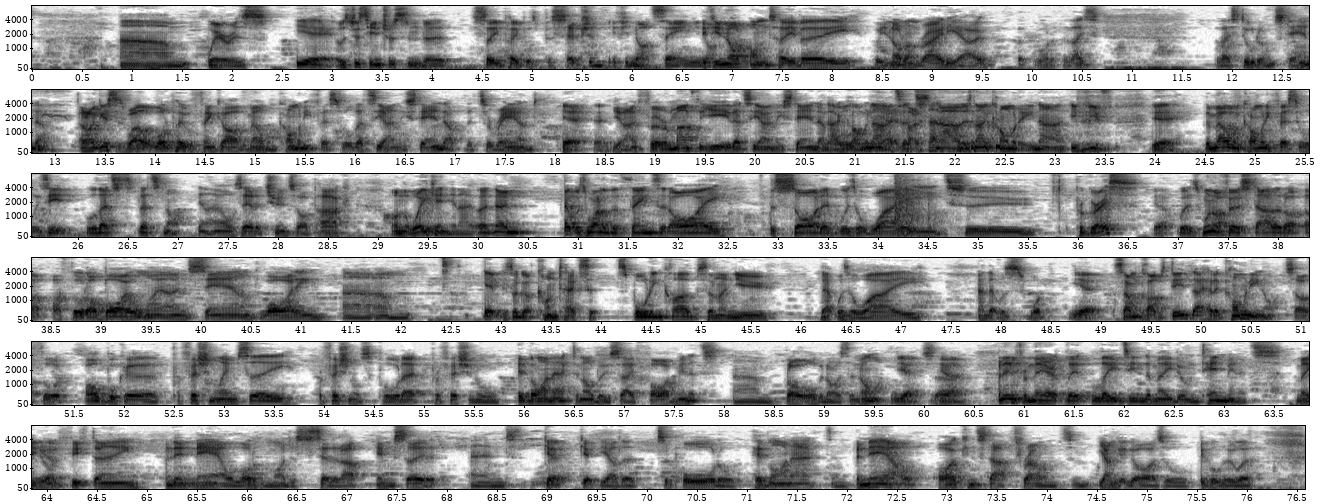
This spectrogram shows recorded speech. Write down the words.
Um, whereas, yeah, it was just interesting to see people's perception if you're not seen, you're if not, you're not on TV or you're not on radio, what are they? are they still doing stand up? and I guess as well, a lot of people think, oh, the Melbourne Comedy Festival, that's the only stand up that's around. Yeah. yeah. You know, for a month a year, that's the only stand up. No comedy, No, yeah, that's- that's- no, there's no comedy. No, if you've, yeah, the Melbourne Comedy Festival is it. Well, that's that's not. You know, I was out at Tuneside Park on the weekend. You know, and, and that was one of the things that I decided was a way to progress. Yeah. Was when I first started, I, I, I thought I'll buy all my own sound, lighting. Um, yeah, because I got contacts at sporting clubs, and I knew that was a way, and that was what Yeah. some clubs did. They had a comedy night, so I thought I'll book a professional MC, professional support act, professional headline act, and I'll do say five minutes. Um, but I'll organise the night. Yeah, So, yeah. and then from there it le- leads into me doing ten minutes, me doing Yeah. fifteen, and then now a lot of them I just set it up, MC it, and get get the other support or headline act, and, and now I can start throwing some younger guys or people who are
